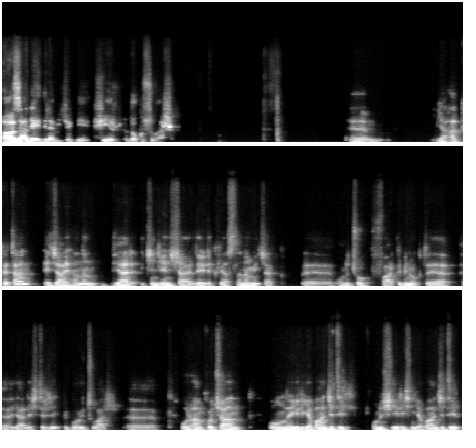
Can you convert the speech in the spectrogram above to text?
azade edilemeyecek bir şiir dokusu var. Ee, ya hakikaten Ece Ayhan'ın diğer ikinci yeni şairleriyle kıyaslanamayacak. Ee, onu çok farklı bir noktaya e, yerleştirecek bir boyutu var. Ee, Orhan Koçak'ın onunla ilgili yabancı dil, onun şiiri için yabancı dil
